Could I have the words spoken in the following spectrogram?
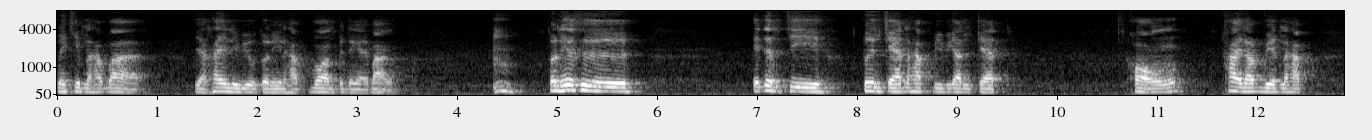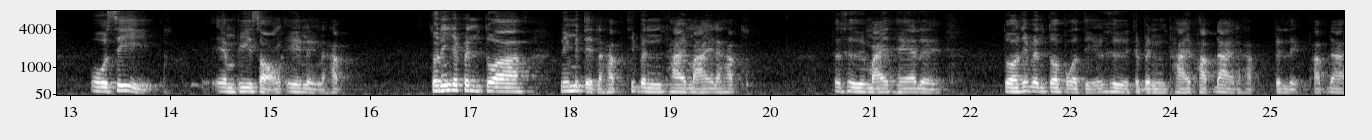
ในคลิปนะครับว่าอยากให้รีวิวตัวนี้นะครับว่ามันเป็นยังไงบ้าง ตัวนี้ก็คือ SMG ปืนแก๊สนะครับบีบีกันแก๊สของค่าย Not w e s t นะครับ Uzi MP2 A1 นะครับ ตัวนี้จะเป็นตัว ลิมิเต็ดนะครับ ที่เป็นทายไม้นะครับ ก็คือไม้แท้เลย ตัวที่เป็นตัวปกติก็คือจะเป็นท้ายพับได้นะครับ เป็นเหล็กพับได้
